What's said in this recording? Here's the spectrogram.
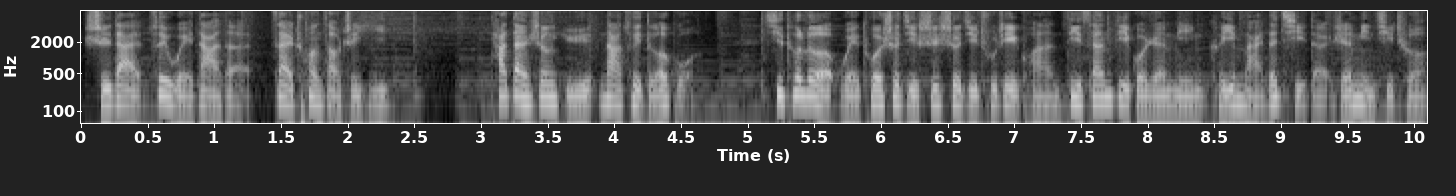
时代最伟大的再创造之一。它诞生于纳粹德国，希特勒委托设计师设计出这款第三帝国人民可以买得起的人民汽车。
